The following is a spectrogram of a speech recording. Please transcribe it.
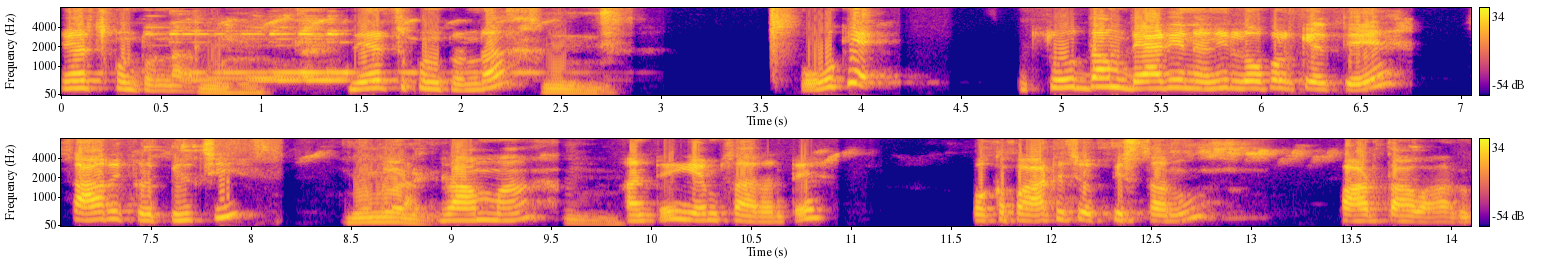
నేర్చుకుంటున్నారు. ఉమ్. ఓకే చూద్దాం డాడీని అని లోపలికి వెళ్తే సార్ ఇక్కడ పిలిచి రామ్మ. అంటే ఏం సార్ అంటే ఒక పాట చెప్పిస్తాను పాడతావా? అన్న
